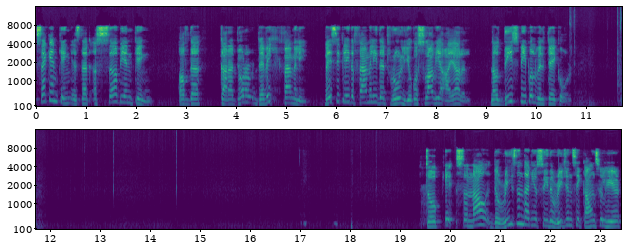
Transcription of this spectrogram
second king is that a Serbian king of the Karađorđević family, basically the family that ruled Yugoslavia IRL. Now, these people will take over. So, okay, so now the reason that you see the Regency Council here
